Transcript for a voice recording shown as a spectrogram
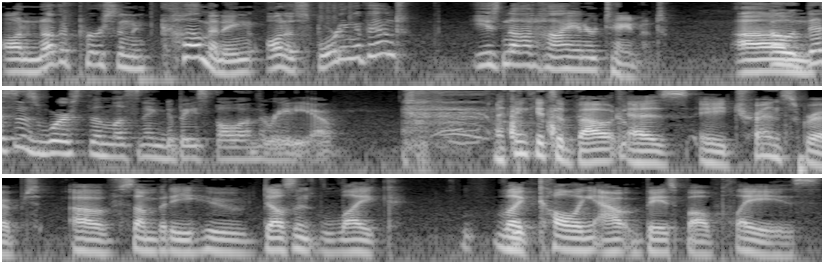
on another person commenting on a sporting event is not high entertainment. Um, oh, this is worse than listening to baseball on the radio. I think it's about as a transcript of somebody who doesn't like like calling out baseball plays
